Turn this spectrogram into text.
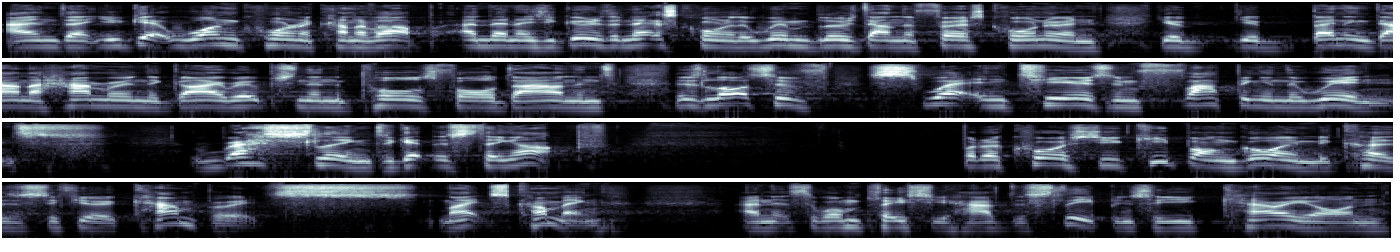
and uh, you get one corner kind of up, and then as you go to the next corner, the wind blows down the first corner, and you're, you're bending down the hammer and the guy ropes, and then the poles fall down, and there's lots of sweat and tears and flapping in the wind, wrestling to get this thing up. But of course, you keep on going because if you're a camper, it's night's coming and it's the one place you have to sleep. And so you carry on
